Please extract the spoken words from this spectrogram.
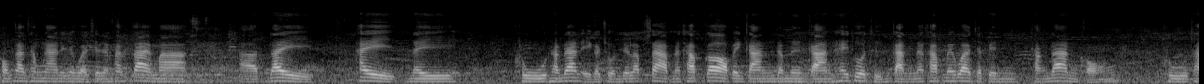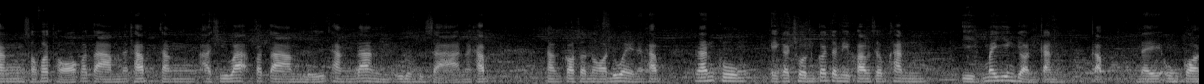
ของการทำงานในจังหวัดชายแดนภาคใต้มาได้ให้ใน รูทางด้านเอกชนได้รับทราบนะครับ ก็เป็นการดำเนินการให้ทั่วถึงกันนะครับ ไม่ว่าจะเป็นทางด้านของครูทางสพทก็ตามนะครับ ทางอาชีวะก็ตาม หรือทางด้านอุดมศึกษานะครับ ทางกศนด้วยนะครับนั้นครูเอกชนก็จะมีความสำคัญอีกไม่ยิ่งหย่อนกันกับในองค์กร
